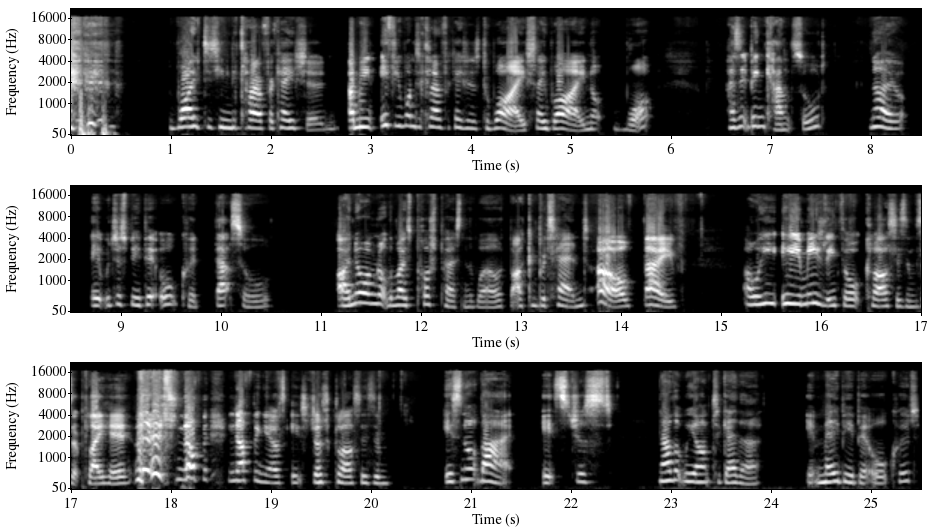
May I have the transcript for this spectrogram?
why did he need clarification? I mean, if you wanted clarification as to why, say why, not what. Has it been cancelled? No, it would just be a bit awkward, that's all. I know I'm not the most posh person in the world, but I can pretend. Oh, babe. Oh, he, he immediately thought classism's at play here. There's nothing, nothing else. It's just classism. It's not that. It's just now that we aren't together, it may be a bit awkward.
